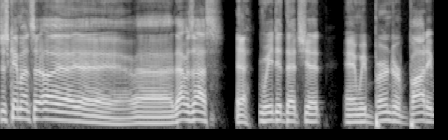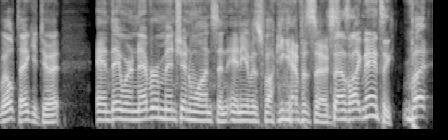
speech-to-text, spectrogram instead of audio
just came out and said, "Oh yeah, yeah, yeah, yeah. Uh, that was us. Yeah. we did that shit, and we burned her body. We'll take you to it." And they were never mentioned once in any of his fucking episodes. Sounds like Nancy. But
